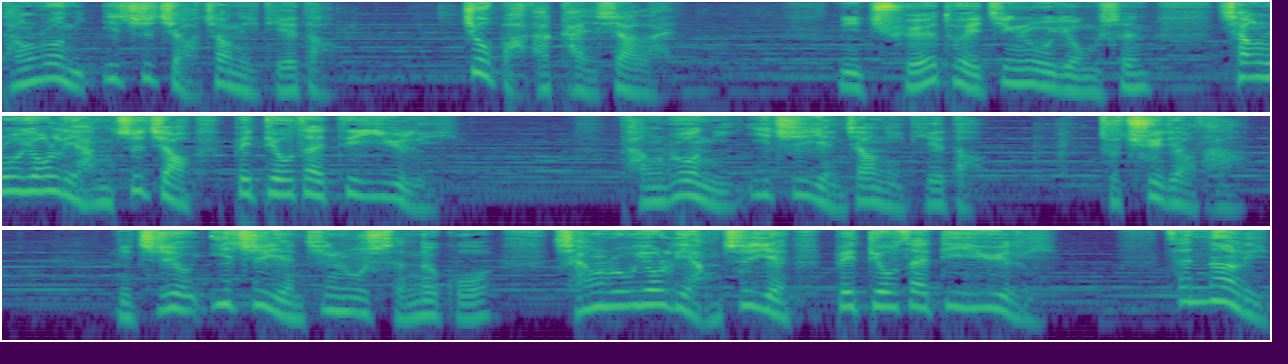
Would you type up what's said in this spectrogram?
倘若你一只脚叫你跌倒，就把它砍下来。你瘸腿进入永生，强如有两只脚被丢在地狱里。倘若你一只眼叫你跌倒，就去掉它。你只有一只眼进入神的国，强如有两只眼被丢在地狱里，在那里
